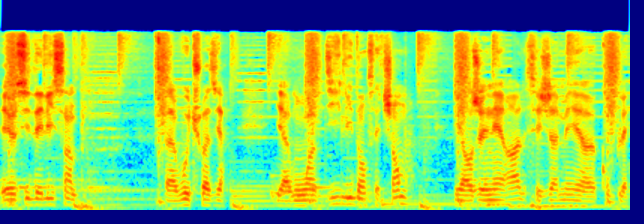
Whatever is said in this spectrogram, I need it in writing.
Et aussi des lits simples. C'est à vous de choisir. Il y a au moins 10 lits dans cette chambre. Et en général, c'est jamais euh, complet.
